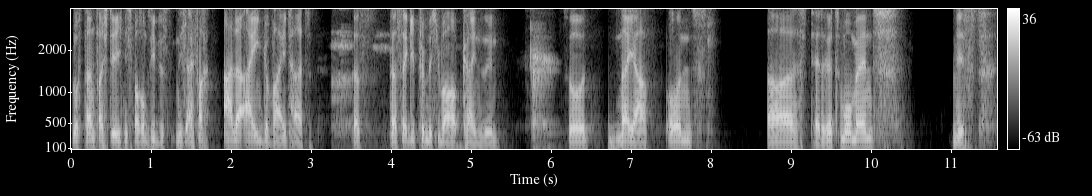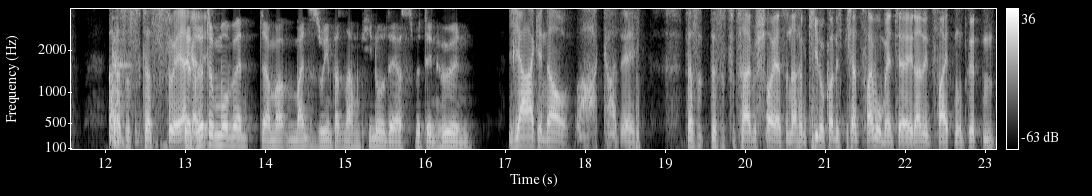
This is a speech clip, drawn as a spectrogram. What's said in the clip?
bloß dann verstehe ich nicht, warum sie das nicht einfach alle eingeweiht hat. Das, das ergibt für mich überhaupt keinen Sinn. So, naja, und äh, der dritte Moment, Mist. Aber das ist, das ist so Der ärgerlich. dritte Moment, da me- meintest du jedenfalls nach dem Kino, der ist mit den Höhlen. Ja, genau. Oh Gott, ey. Das ist, das ist total bescheuert. Also nach dem Kino konnte ich mich an zwei Momente erinnern, den zweiten und dritten.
